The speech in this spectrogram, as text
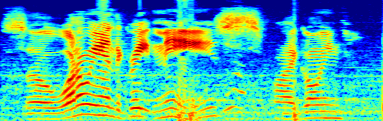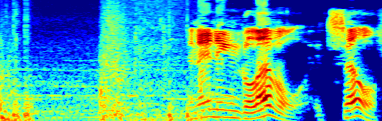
So why don't we end the Great Maze by going and ending the level itself.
